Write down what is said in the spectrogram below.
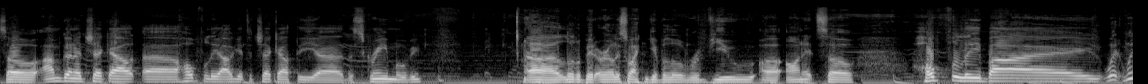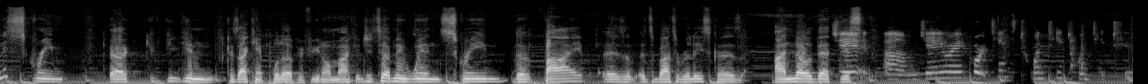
So I'm gonna check out. Uh, hopefully, I'll get to check out the uh, the Scream movie uh, a little bit early, so I can give a little review uh, on it. So hopefully by what, when is Scream? Uh, you can because I can't pull it up if you don't mind. Could you tell me when Scream the five is it's about to release? Because I know that this um, January fourteenth, twenty twenty two.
